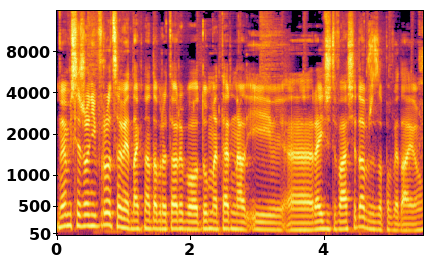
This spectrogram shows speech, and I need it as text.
No ja myślę, że oni wrócą jednak na dobre tory, bo Doom Eternal i e, Rage 2 się dobrze zapowiadają.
